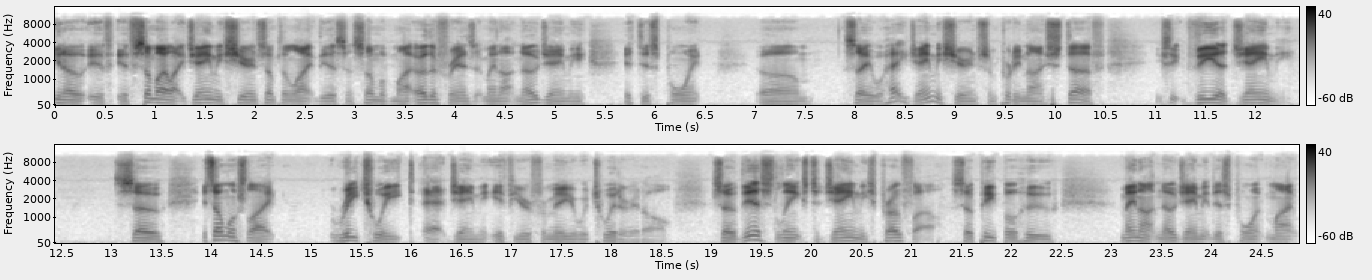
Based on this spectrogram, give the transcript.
you know, if if somebody like Jamie sharing something like this, and some of my other friends that may not know Jamie at this point um, say, well, hey, Jamie's sharing some pretty nice stuff. You see, via Jamie. So it's almost like retweet at Jamie if you're familiar with Twitter at all. So this links to Jamie's profile. So people who may not know Jamie at this point might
